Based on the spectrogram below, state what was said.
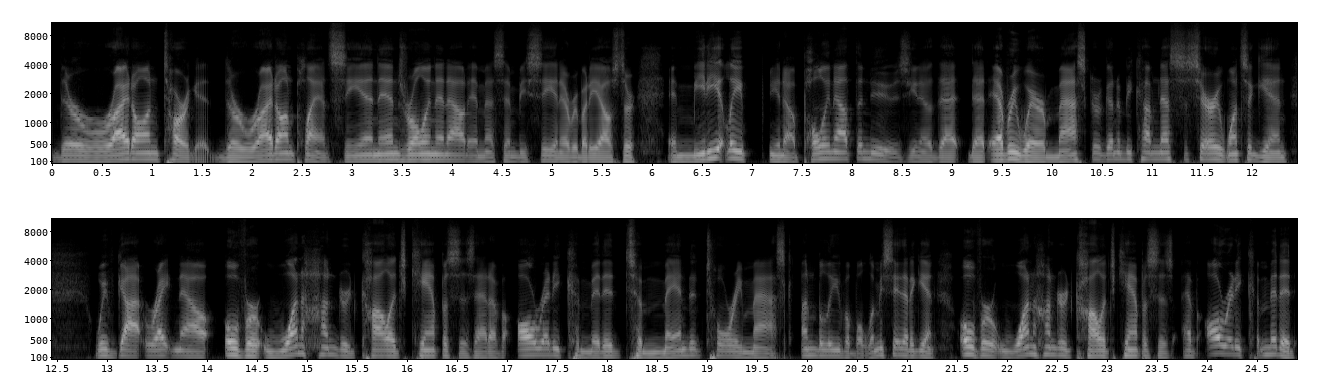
they're right on target. They're right on plan. CNN's rolling it out, MSNBC and everybody else. They're immediately, you know, pulling out the news, you know, that that everywhere masks are going to become necessary once again. We've got right now over 100 college campuses that have already committed to mandatory mask. Unbelievable. Let me say that again. Over 100 college campuses have already committed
